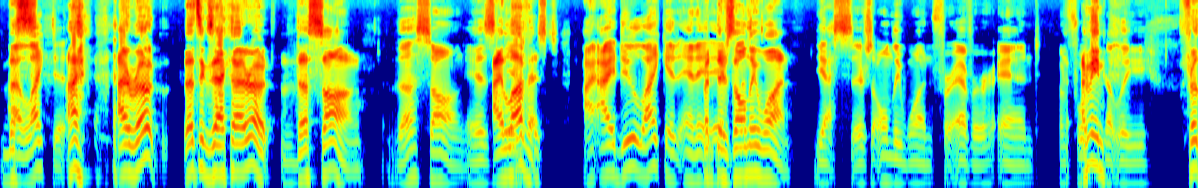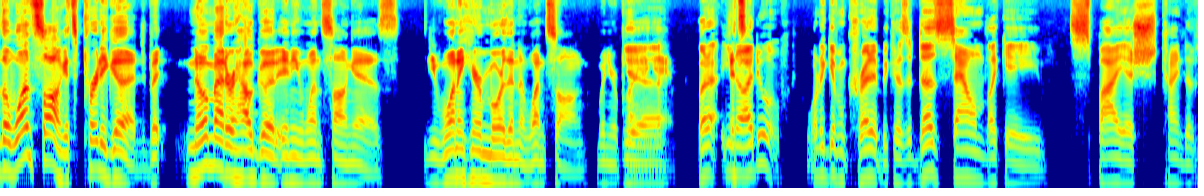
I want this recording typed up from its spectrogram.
The I liked it. I, I wrote that's exactly what I wrote. The song, the song is I love it. I, I do like it, and but it there's does- only one. yes, there's only one forever, and mean, unfortunately, For the one song, it's pretty good. But no matter how good any one song is, you want to hear more than one song when you're playing a game. but uh, you know, I do want to give him credit because it does sound like a spyish kind of.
